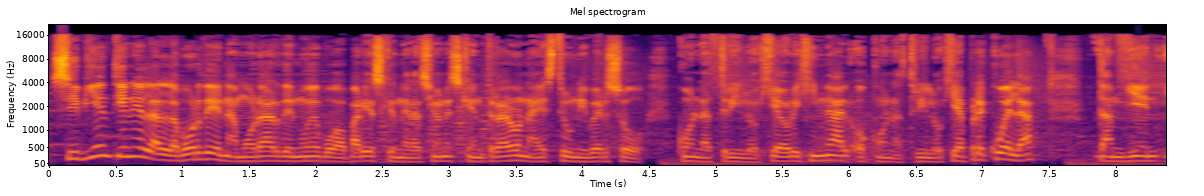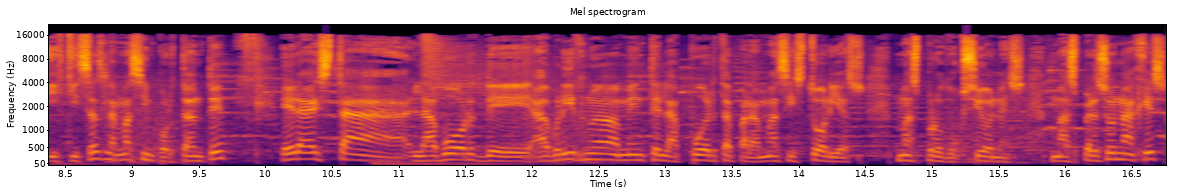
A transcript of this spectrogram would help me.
Si bien tiene la labor de enamorar de nuevo a varias generaciones que entraron a este universo con la trilogía original o con la trilogía precuela, también y quizás la más importante era esta labor de abrir nuevamente la puerta para más historias, más producciones, más personajes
